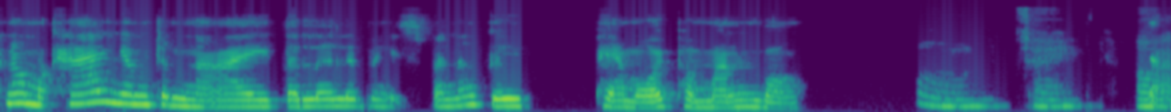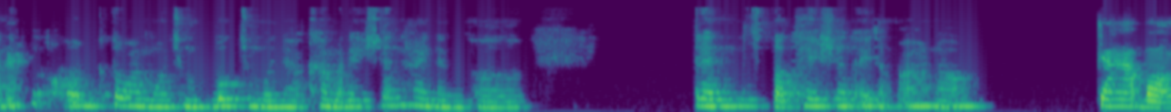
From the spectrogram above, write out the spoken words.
ក្នុងមួយខែខ្ញុំចំណាយទៅលើ living expense ហ្នឹងគឺ500 per month បងអូចាអឺអានេះអូនផ្ទាល់មកជំបុកជាមួយនឹង accommodation ហើយនឹងអឺ transportation អីទាំងអស់ណោះចាបង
